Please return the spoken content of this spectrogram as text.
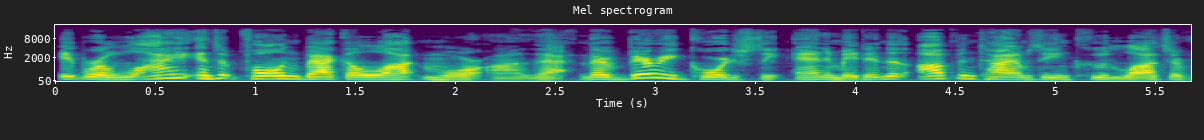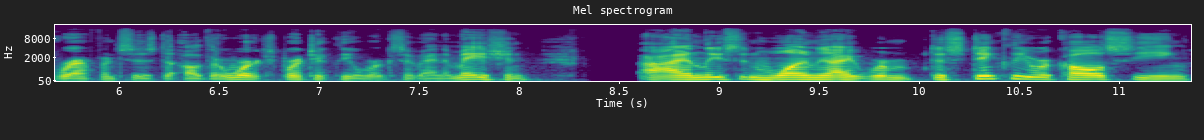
it rely ends up falling back a lot more on that. And they're very gorgeously animated, and oftentimes they include lots of references to other works, particularly works of animation. Uh, at least in one, I re- distinctly recall seeing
